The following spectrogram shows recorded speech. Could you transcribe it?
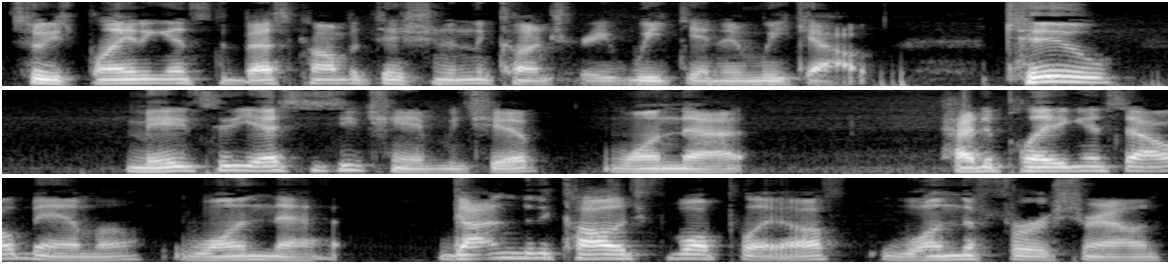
so he's playing against the best competition in the country week in and week out. Two, made it to the SEC championship, won that. Had to play against Alabama, won that. Got into the college football playoff, won the first round.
